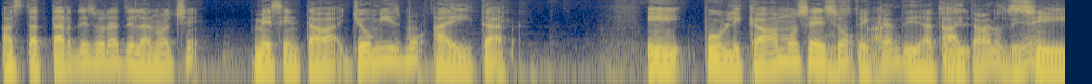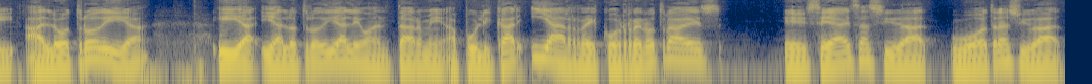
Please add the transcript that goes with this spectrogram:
hasta tardes horas de la noche, me sentaba yo mismo a editar y publicábamos eso. Usted, a- candidato, al- editaba los videos. Sí, al otro día y, a- y al otro día levantarme a publicar y a recorrer otra vez, eh, sea esa ciudad u otra ciudad,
